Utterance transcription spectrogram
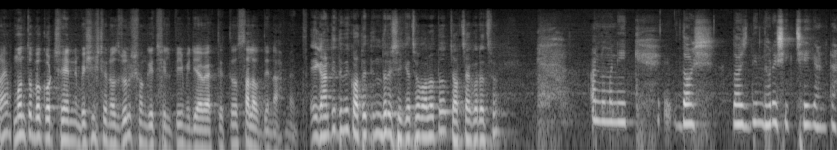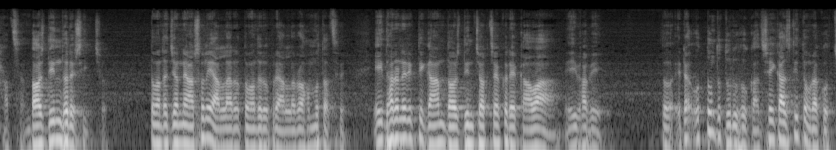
নয়। মন্তব্য করছেন বিশিষ্ট নজরুল সংগীত শিল্পী মিডিয়া ব্যক্তিত্ব সালাউদ্দিন আহমেদ। এই গানটি তুমি কতদিন ধরে শিখেছো বলো তো? চর্চা করেছ? আনুমানিক দশ দশ দিন ধরে শিখছি এই গানটা। আচ্ছা দশ দিন ধরে শিখছো। তোমাদের জন্য আসলে আল্লাহর তোমাদের উপরে আল্লাহর রহমত আছে। এই ধরনের একটি গান দশ দিন চর্চা করে গাওয়া এইভাবে। তো এটা অত্যন্ত দুরূহ কাজ সেই কাজটি তোমরা করছ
